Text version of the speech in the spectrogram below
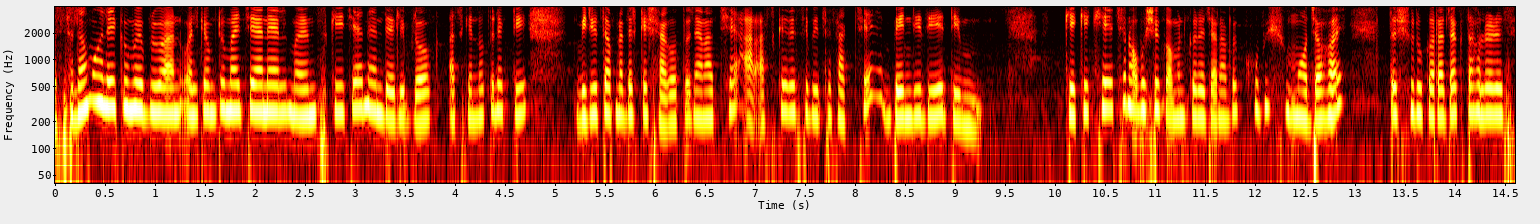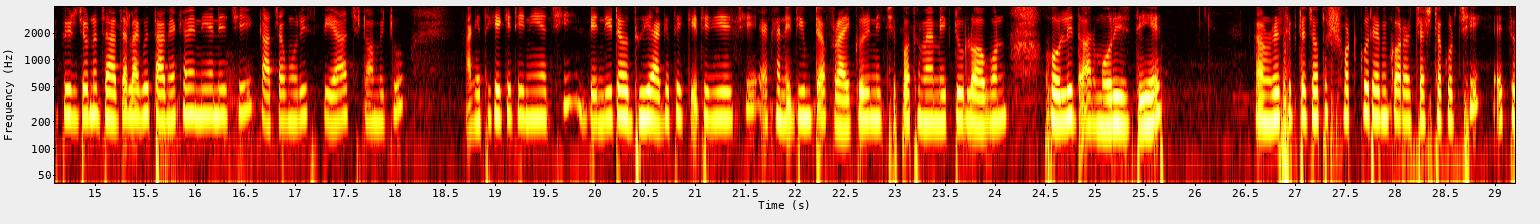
আসসালামু আলাইকুম everyone welcome to my channel Marim's kitchen and daily blog আজকে নতুন একটি ভিডিওতে আপনাদেরকে স্বাগত জানাচ্ছে। আর আজকের রেসিপিতে থাকছে ভেন্ডি দিয়ে ডিম। কে কে খেয়েছেন অবশ্যই কমেন্ট করে জানাবে। খুবই মজা হয়। তো শুরু করা যাক তাহলে রেসিপির জন্য যা যা লাগবে তা আমি এখানে নিয়ে নিয়েছি। কাঁচামরিচ, পেঁয়াজ, টমেটো আগে থেকে কেটে নিয়েছি। ভেন্ডিটাও ধুয়ে আগে থেকে কেটে নিয়েছি। এখানে ডিমটা ফ্রাই করে নিচ্ছি। প্রথমে আমি একটু লবণ, হলুদ আর মরিচ দিয়ে। কারণ রেসিপিটা যত শর্ট করে আমি করার চেষ্টা করছি, এই তো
